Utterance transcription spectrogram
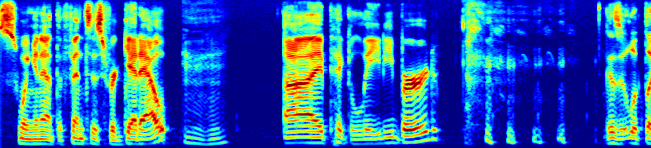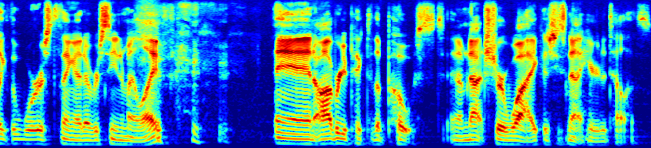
swinging at the fences for Get Out. hmm I picked Lady Bird because it looked like the worst thing I'd ever seen in my life. and Aubrey picked The Post, and I'm not sure why because she's not here to tell us.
